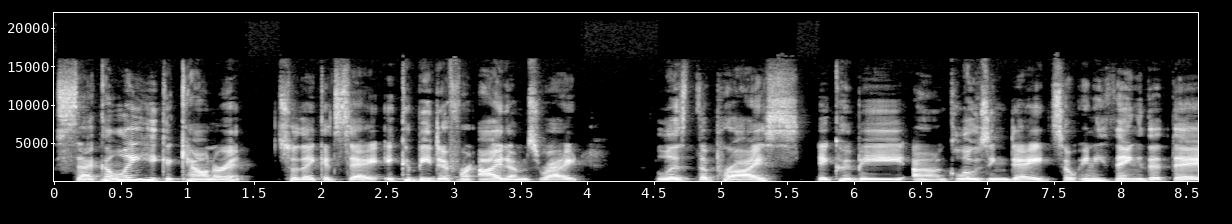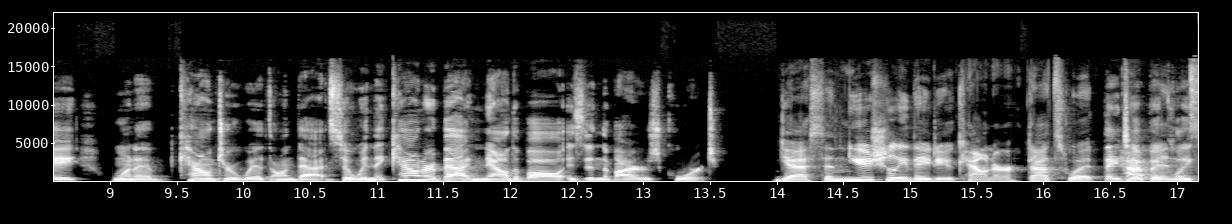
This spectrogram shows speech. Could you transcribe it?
Secondly, he could counter it. So they could say it could be different items, right? List the price. It could be uh, closing date. So anything that they want to counter with on that. So when they counter back, now the ball is in the buyer's court. Yes, and usually they do counter. That's what they typically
